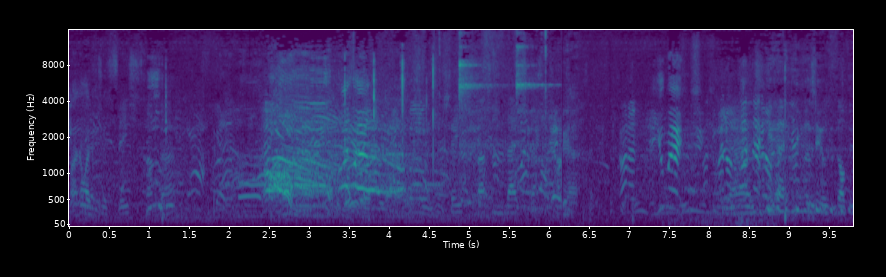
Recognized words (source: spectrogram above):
Waarom heb je zo'n feestje gehad daar? Zo'n feestje gehad en die blijft weg. Ja. Ja, die was heel grappig.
